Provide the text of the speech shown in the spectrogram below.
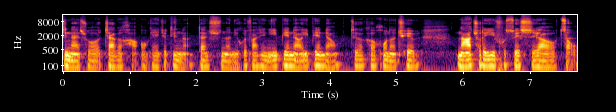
进来说价格好，OK 就定了，但是呢，你会发现你一边聊一边聊，这个客户呢却拿出了一副随时要走，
